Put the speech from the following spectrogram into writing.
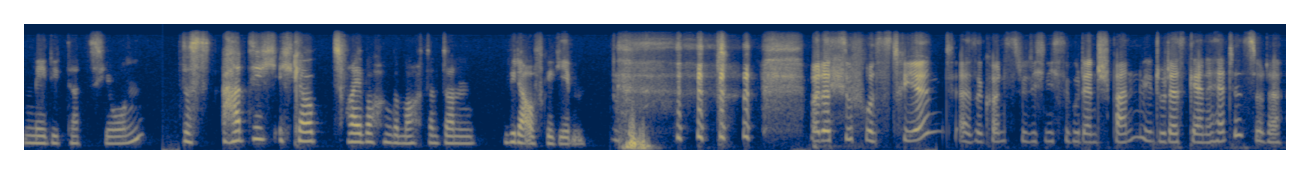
Meditation. Das hatte ich, ich glaube, zwei Wochen gemacht und dann wieder aufgegeben. War das zu frustrierend? Also konntest du dich nicht so gut entspannen, wie du das gerne hättest, oder?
